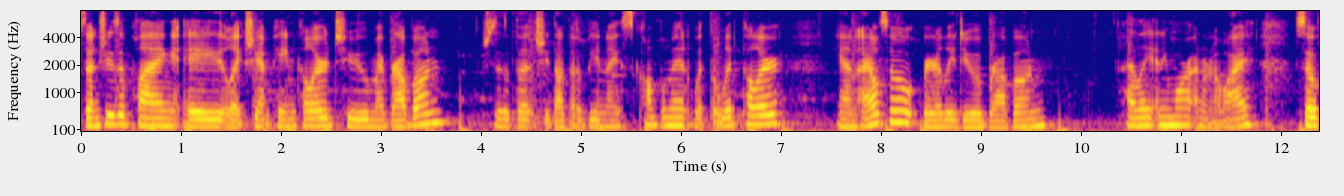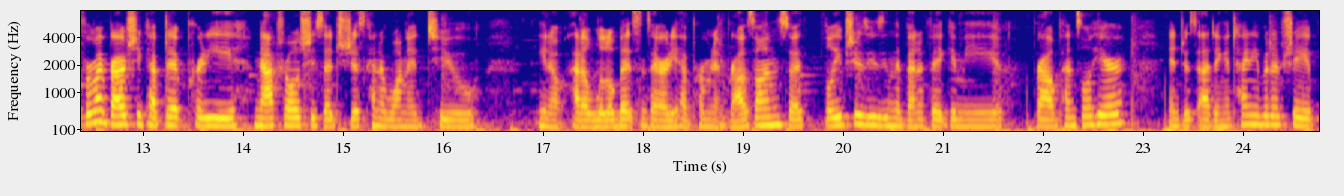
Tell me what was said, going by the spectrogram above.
Then she's applying a like champagne color to my brow bone. She said that she thought that would be a nice compliment with the lid color. And I also rarely do a brow bone highlight anymore. I don't know why. So for my brows, she kept it pretty natural. She said she just kind of wanted to, you know, add a little bit since I already have permanent brows on. So I believe she was using the Benefit Gimme brow pencil here and just adding a tiny bit of shape.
